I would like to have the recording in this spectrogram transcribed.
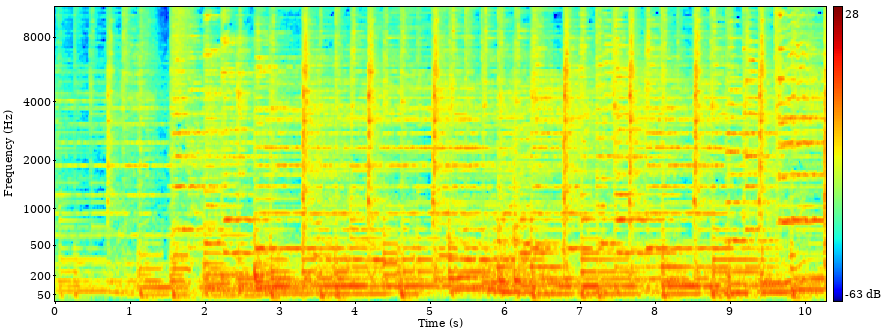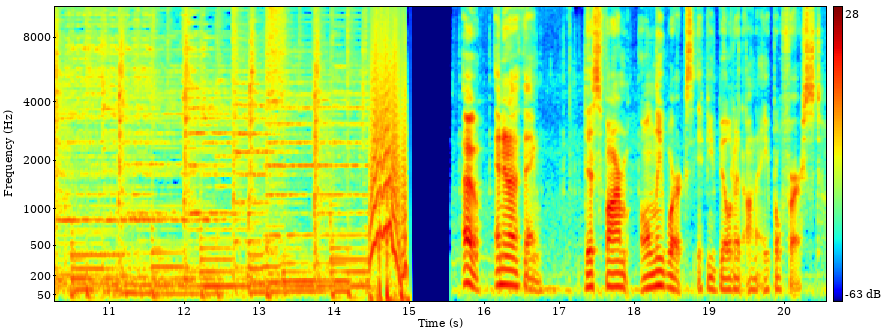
Oh, and another thing. This farm only works if you build it on April 1st.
